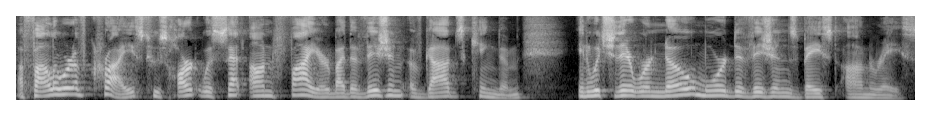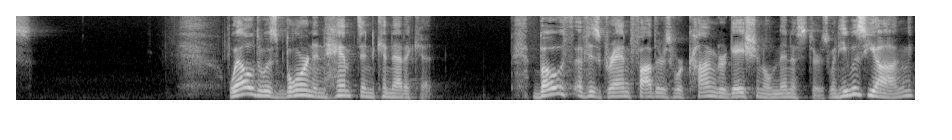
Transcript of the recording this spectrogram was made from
A follower of Christ whose heart was set on fire by the vision of God's kingdom, in which there were no more divisions based on race. Weld was born in Hampton, Connecticut. Both of his grandfathers were congregational ministers. When he was young,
